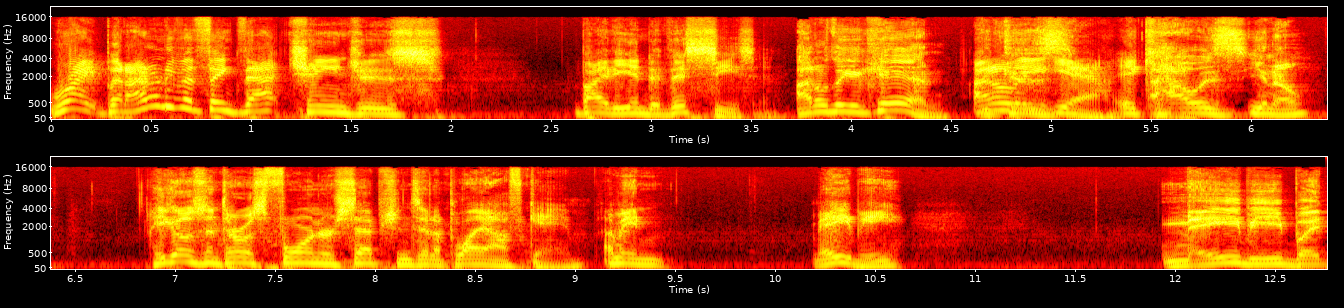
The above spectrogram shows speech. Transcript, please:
Right, but I don't even think that changes by the end of this season. I don't think it can. I don't think- yeah, it can. How is you know? He goes and throws four interceptions in a playoff game. I mean, maybe. Maybe, but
